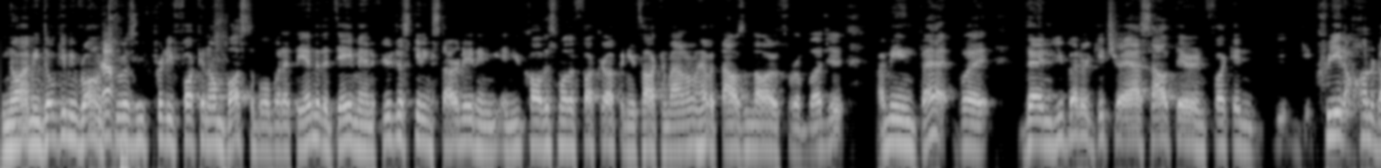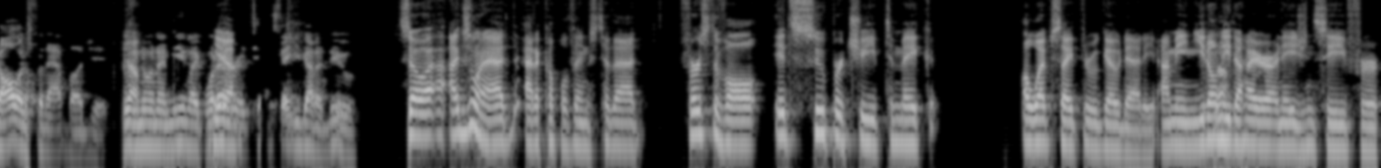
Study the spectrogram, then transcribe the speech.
You know, I mean, don't get me wrong, yeah. tourism's pretty fucking unbustable, but at the end of the day, man, if you're just getting started and, and you call this motherfucker up and you're talking about, I don't have a thousand dollars for a budget, I mean, bet, but then you better get your ass out there and fucking create a hundred dollars for that budget. Yeah. You know what I mean? Like whatever yeah. it takes that you got to do. So I, I just want to add add a couple things to that. First of all, it's super cheap to make a website through GoDaddy. I mean, you don't yep. need to hire an agency for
